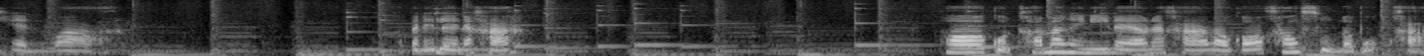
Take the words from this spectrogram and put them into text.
Canva เข้าไปได้เลยนะคะ อกดเข้ามาในนี้แล้วนะคะ เราก็เข้าสู่ระบบค่ะ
